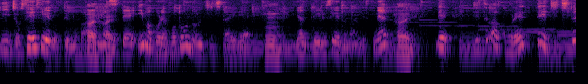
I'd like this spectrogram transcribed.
費助成制度っていうのがありまして、今これほとんどの自治体でうん。やっている制度なんですね。はい。で実はこれって自治体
